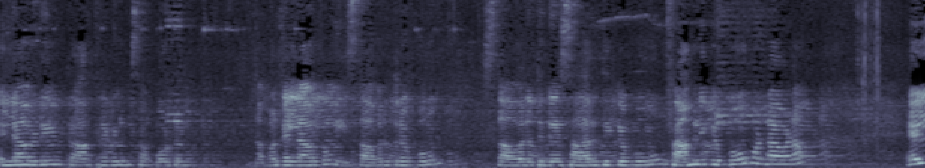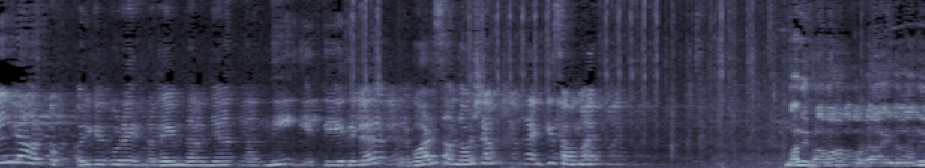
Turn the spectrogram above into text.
എല്ലാവരുടെയും പ്രാർത്ഥനകളും സപ്പോർട്ടും നമ്മൾക്ക് എല്ലാവർക്കും ഈ സ്ഥാപനത്തിനൊപ്പവും സ്ഥാപനത്തിന്റെ സാരഥിക്കൊപ്പവും ഫാമിലിക്കൊപ്പവും ഉണ്ടാവണം. എല്ലാവർക്കും ഒരിക്കൽ കൂടെ ഹൃദയം നിറഞ്ഞ് നന്ദി എത്തിയതിൽ ഒരുപാട് സന്തോഷം. താങ്ക് സോ മച്ച് നന്ദി ഭാമ ഒരായിരം നന്ദി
